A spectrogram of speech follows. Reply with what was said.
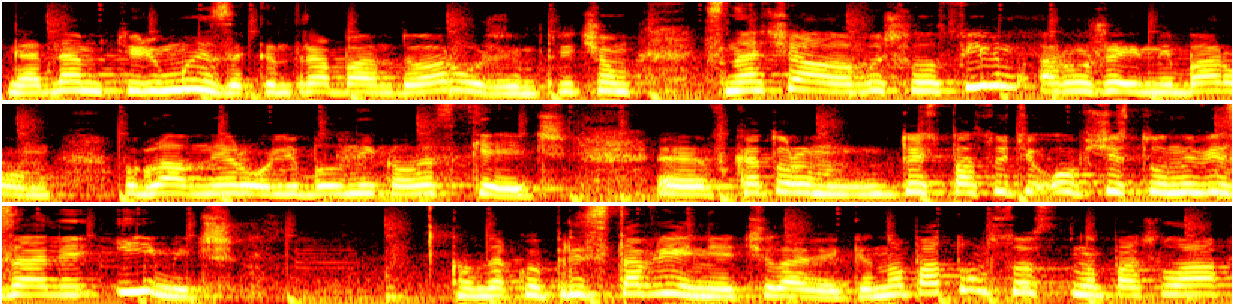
годам тюрьмы за контрабанду оружием. Причем сначала вышел фильм «Оружейный барон», в главной роли был Николас Кейдж, э, в котором, то есть, по сути, обществу навязали имидж такое представление о человеке. Но потом, собственно, пошла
